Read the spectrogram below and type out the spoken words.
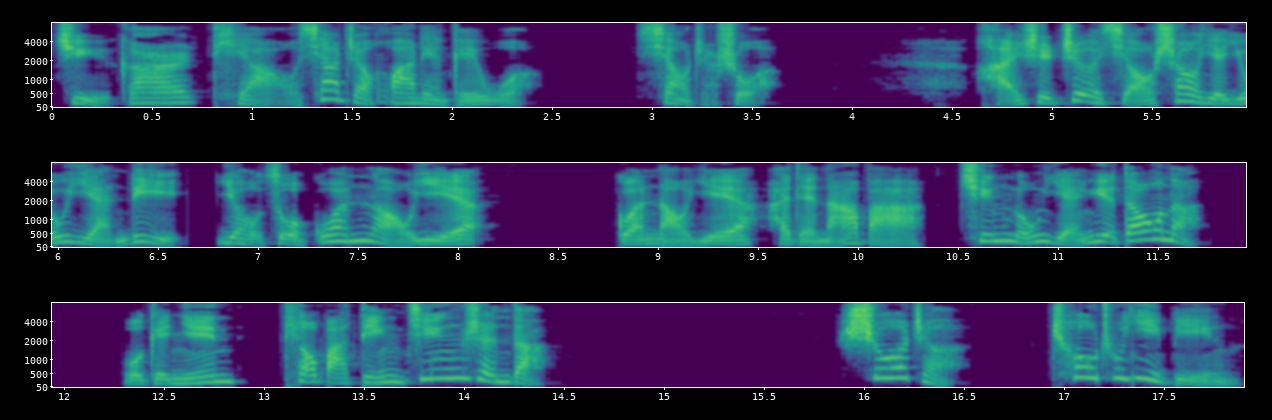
举杆挑下这花脸给我，笑着说。还是这小少爷有眼力，要做官老爷。官老爷还得拿把青龙偃月刀呢。我给您挑把顶精神的。说着，抽出一柄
